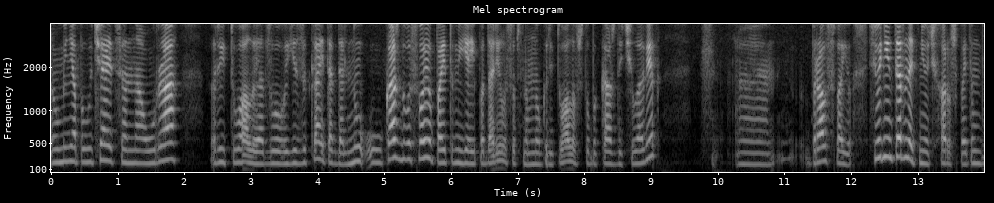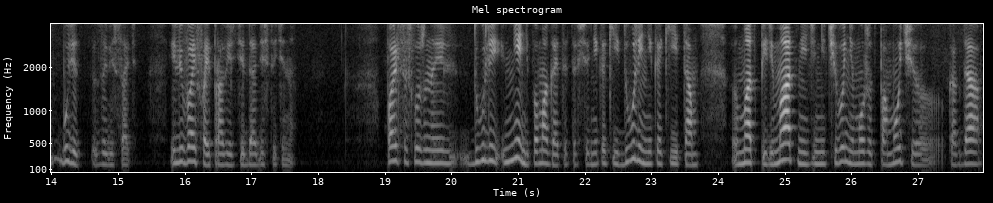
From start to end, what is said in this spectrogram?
У меня получается на ура ритуалы от злого языка и так далее. Ну, у каждого свое, поэтому я и подарила, собственно, много ритуалов, чтобы каждый человек э, брал свое. Сегодня интернет не очень хороший, поэтому будет зависать. Или Wi-Fi проверьте, да, действительно. Пальцы сложенные дули. Не, не помогает это все. Никакие дули, никакие там мат-перемат, ничего не может помочь, э, когда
